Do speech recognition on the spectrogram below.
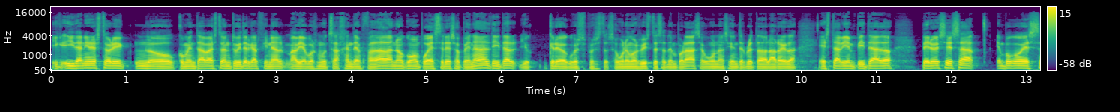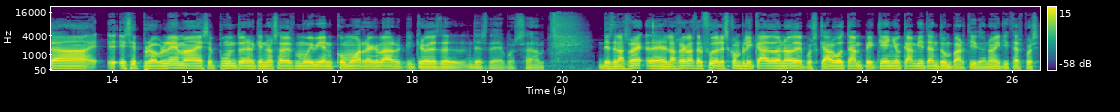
Y, Daniel Story lo comentaba esto en Twitter que al final había pues mucha gente enfadada, ¿no? ¿Cómo puede ser eso penalti y tal? Yo creo que pues, pues esto, según hemos visto esta temporada, según ha sido interpretado la regla, está bien pitado, pero es esa un poco esa, ese problema, ese punto en el que no sabes muy bien cómo arreglar, que creo desde, desde pues... Ah, desde las, eh, las, reglas del fútbol es complicado, ¿no? De pues que algo tan pequeño cambie tanto un partido, ¿no? Y quizás pues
